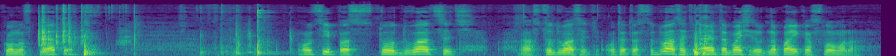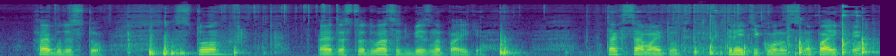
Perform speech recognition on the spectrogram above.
Конус п'ятий. Оці по 120. А, 120. Вот это 120, а это, бачите, тут напайка сломана. Хай буде 100. 100. А это 120 без напайки. Так само и тут. Третий конус с напайками.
